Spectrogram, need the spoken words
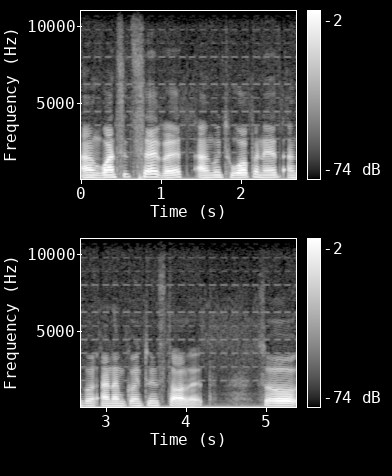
and once it's saved I'm going to open it and, and I'm going to install it so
